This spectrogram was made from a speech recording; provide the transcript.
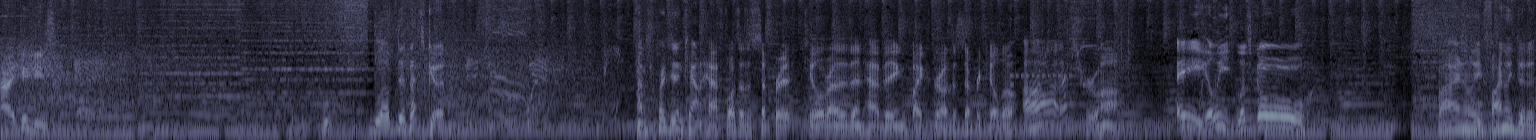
Alright, GG's. Loved it. That's good. I'm surprised you didn't count half squats as a separate kill rather than having bike throw as a separate kill, though. Ah, that's true, huh? Hey, Elite, let's go! Finally, finally did it.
